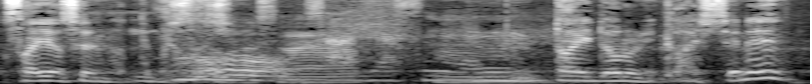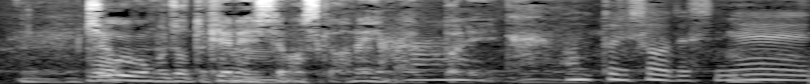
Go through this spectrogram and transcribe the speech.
最安値になってましたし、ね、最安値、うん、対ドルに関してね、うん、中国もちょっと懸念してますからね、今やっぱり。本当にそうですね、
